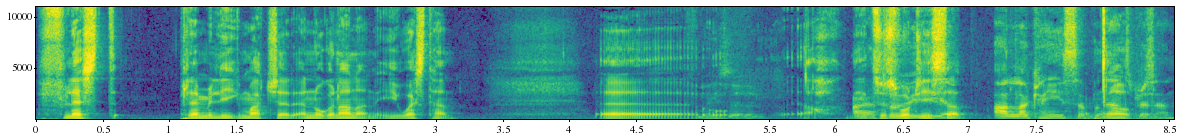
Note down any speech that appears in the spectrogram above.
flest Premier League-matcher än någon annan i West Ham. Eh, och- ja, det är inte så svårt att gissa. Alla kan gissa på den Ja, spelaren.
